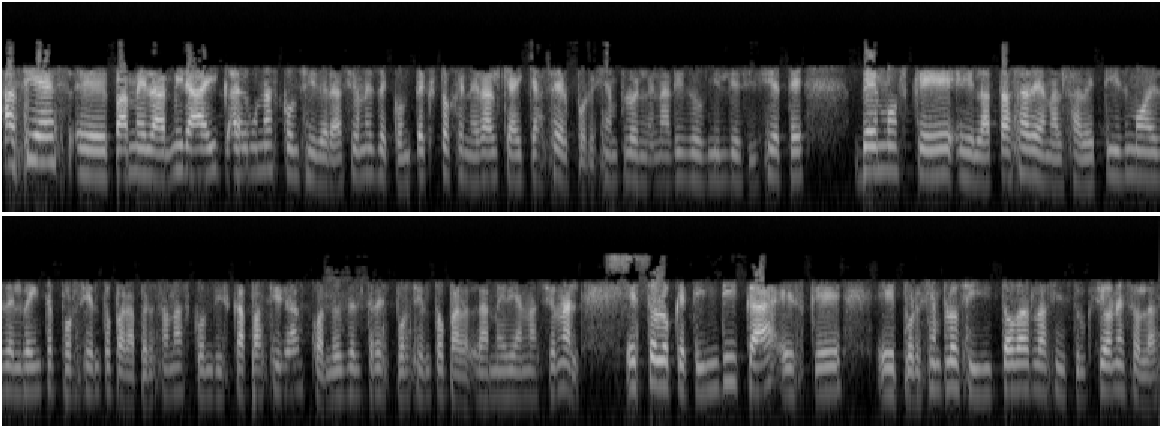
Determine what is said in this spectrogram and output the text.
Así es, eh, Pamela. Mira, hay algunas consideraciones de contexto general que hay que hacer. Por ejemplo, en la ENADIS 2017 vemos que eh, la tasa de analfabetismo es del 20% para personas con discapacidad, cuando es del 3% para la media nacional. Esto lo que te indica es que, eh, por ejemplo, si todas las instrucciones o las,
